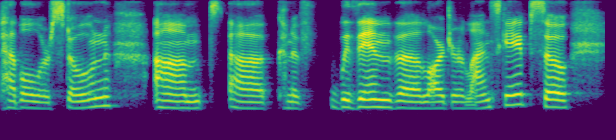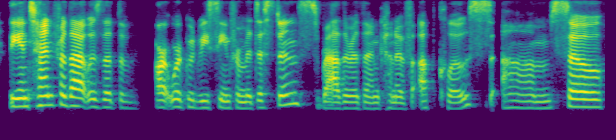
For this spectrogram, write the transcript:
pebble or stone um, uh, kind of within the larger landscape. So the intent for that was that the artwork would be seen from a distance rather than kind of up close. Um, so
